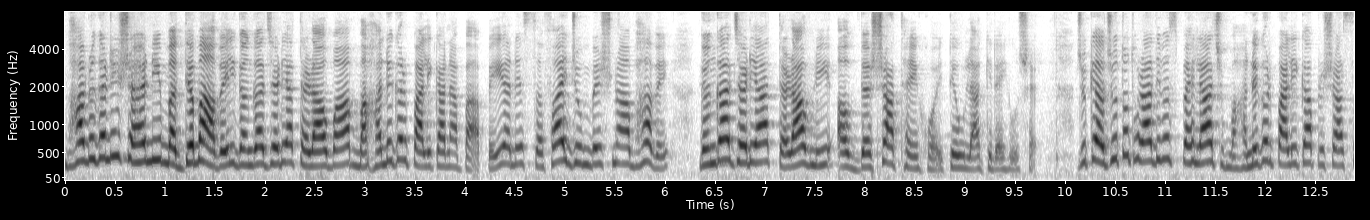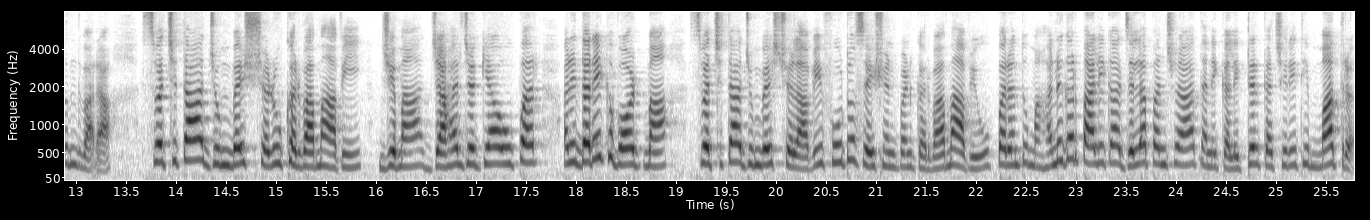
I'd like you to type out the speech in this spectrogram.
ભાવનગરની શહેરની મધ્યમાં આવેલ ગંગાજળિયા તળાવમાં મહાનગરપાલિકાના પાપે અને સફાઈ ઝુંબેશના અભાવે ગંગાજળિયા તળાવની અવદશા થઈ હોય તેવું લાગી રહ્યું છે. જોકે હજુ તો થોડા દિવસ પહેલા જ મહાનગરપાલિકા પ્રશાસન દ્વારા સ્વચ્છતા ઝુંબેશ શરૂ કરવામાં આવી, જેમાં જાહેર જગ્યાઓ ઉપર અને દરેક વોર્ડમાં સ્વચ્છતા ઝુંબેશ ચલાવી ફોટો સેશન પણ કરવામાં આવ્યું. પરંતુ મહાનગરપાલિકા, જિલ્લા પંચાયત અને કલેક્ટર કચેરીથી માત્ર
